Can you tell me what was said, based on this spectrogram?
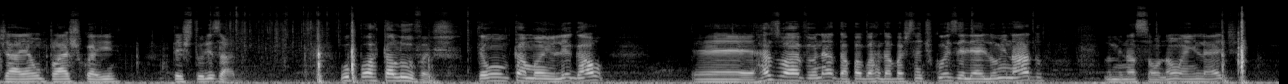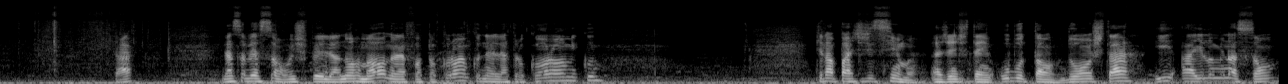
já é um plástico aí texturizado. O porta-luvas tem um tamanho legal, é, razoável, né? Dá para guardar bastante coisa. Ele é iluminado, iluminação não é em LED, tá? Nessa versão o espelho é normal, não é fotocrômico, nem eletrocrômico. Aqui na parte de cima a gente tem o botão do OnStar e a iluminação.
